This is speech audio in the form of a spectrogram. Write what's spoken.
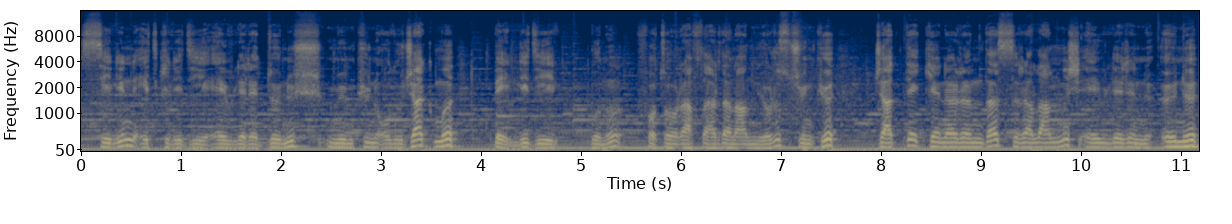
selin etkilediği evlere dönüş mümkün olacak mı belli değil. Bunu fotoğraflardan anlıyoruz çünkü cadde kenarında sıralanmış evlerin önü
